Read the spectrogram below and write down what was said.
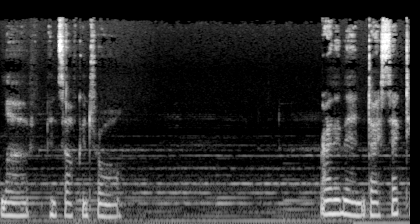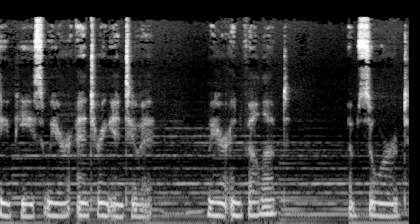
love, and self control. Rather than dissecting peace, we are entering into it. We are enveloped, absorbed,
